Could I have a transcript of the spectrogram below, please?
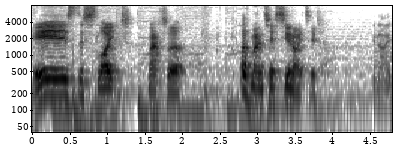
is the slight matter of Manchester United. United.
